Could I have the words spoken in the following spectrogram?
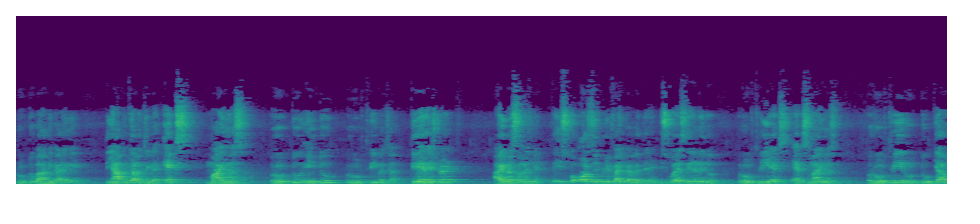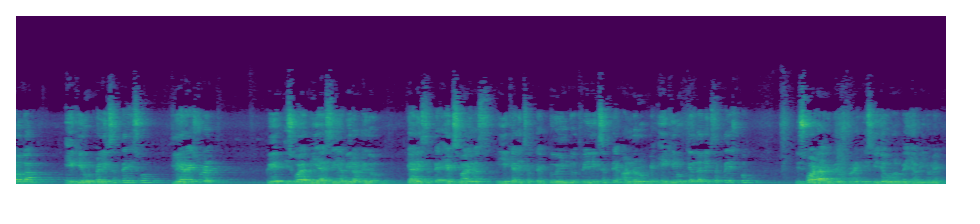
रूट टू बाहर निकालेंगे। तो यहाँ पे क्या बचेगा? X minus root two into root three बचा। क्लियर है स्टूडेंट आई बस समझ में? तो इसको और सिंप्लीफाई कर लेते हैं। इसको ऐसे ही रहने दो। Root three x x minus root three root two क्या होगा? एक ही रूट में लिख सकते हैं इसको? क्लियर है स्टूडेंट फिर इसको अभी ऐसे ही अभी रहने दो क्या लिख सकते हैं? एक्स माइनस ये क्या लिख सकते हैं? टू इंटू थ्री लिख सकते हैं। अंडर रूट में एक ही रूट के अंदर लिख सकते हैं इसको। इसको हटा देते हैं स्टूडेंट इसकी ज़रूरत नहीं अभी हमें।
